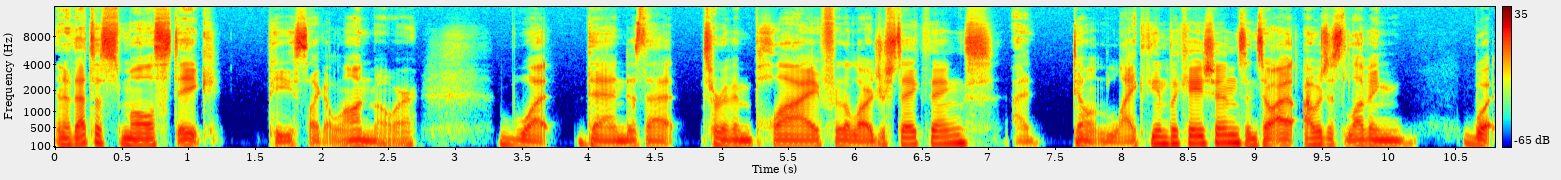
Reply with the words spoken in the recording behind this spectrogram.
And if that's a small stake piece like a lawnmower what then does that sort of imply for the larger stake things i don't like the implications and so i, I was just loving what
